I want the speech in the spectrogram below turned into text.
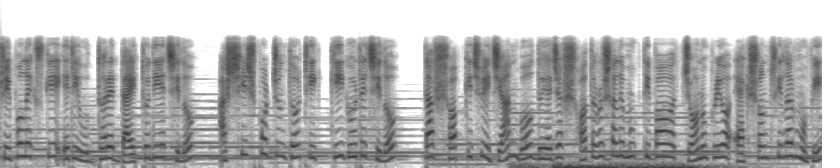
ট্রিপল এক্সকে এটি উদ্ধারের দায়িত্ব দিয়েছিল? আর শেষ পর্যন্ত ঠিক কী ঘটেছিল? তার সবকিছুই জানব দুই হাজার সতেরো সালে মুক্তি পাওয়া জনপ্রিয় action thriller movie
